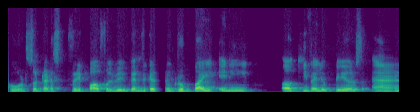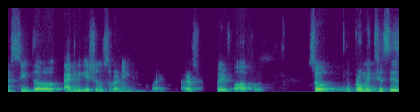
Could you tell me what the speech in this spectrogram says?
code. So that is very powerful. We can, we can group by any uh, key value pairs and see the aggregations running, right? That's very powerful. So Prometheus is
